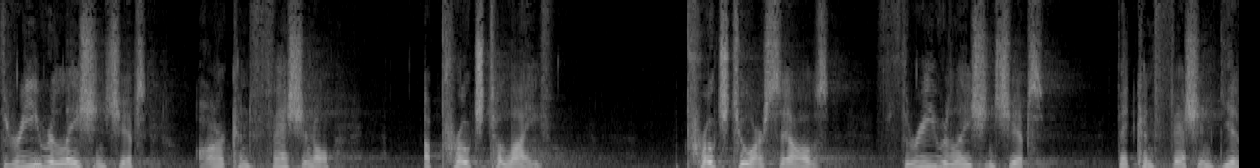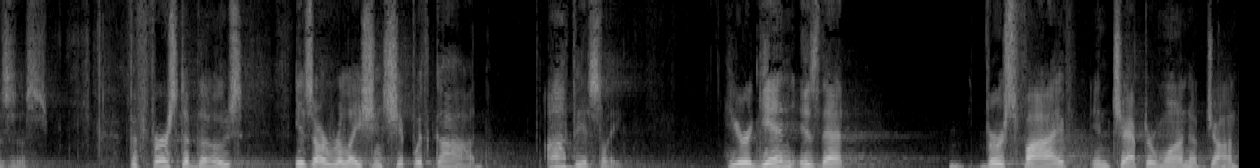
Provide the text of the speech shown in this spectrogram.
Three relationships our confessional approach to life, approach to ourselves, three relationships that confession gives us. The first of those is our relationship with God, obviously. Here again is that verse 5 in chapter 1 of John.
